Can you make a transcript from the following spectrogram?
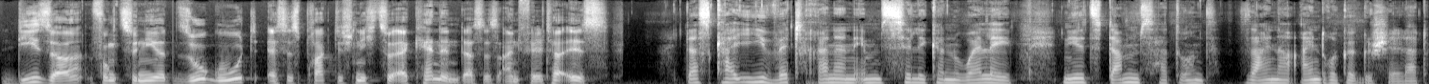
dieser funktioniert so gut, es ist praktisch nicht zu erkennen, dass es ein Filter ist. Das KI-Wettrennen im Silicon Valley. Nils Dams hat uns seine Eindrücke geschildert.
